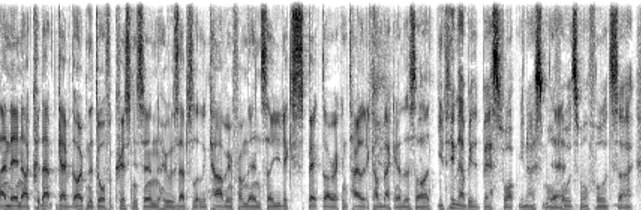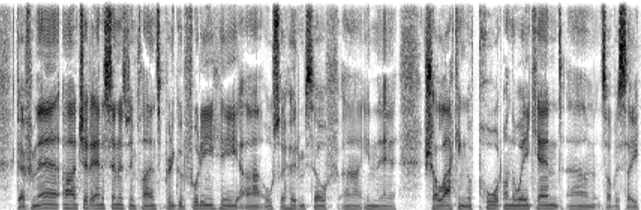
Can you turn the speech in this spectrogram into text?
and then uh, that gave opened the door for Christensen, who was absolutely carving from then. So you'd expect, I reckon, Taylor to come back into the side. You'd think that'd be the best swap, you know, small Yeah. forward, small forward. So go from there. Uh, Jed Anderson has been playing some pretty good footy. He uh, also hurt himself uh, in their shellacking of Port on the weekend. Um, it's obviously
